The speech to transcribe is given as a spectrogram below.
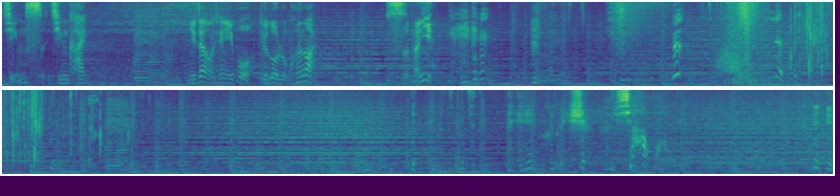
景死金开。你再往前一步，就落入坤二，死门也。没事，你吓我。嘿嘿，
